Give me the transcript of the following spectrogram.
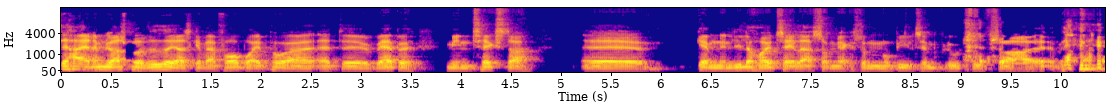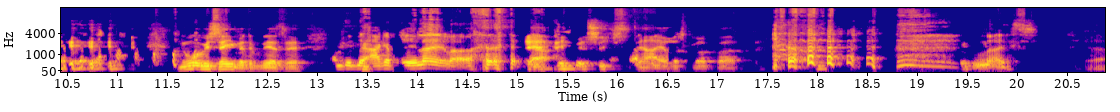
det har jeg nemlig også fået at vide, at jeg skal være forberedt på at, at uh, rappe mine tekster uh, gennem en lille højtaler, som jeg kan slå min mobil til med Bluetooth. Så uh, nu må vi se, hvad det bliver til. om det bliver a cappella, eller... Ja, det er præcis. Det har jeg også gjort før. nice. Ja.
